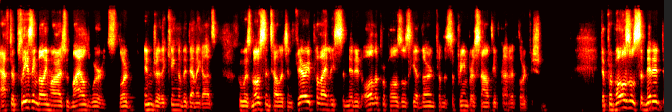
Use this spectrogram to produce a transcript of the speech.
After pleasing Bali Maharaj with mild words, Lord Indra, the king of the demigods, who was most intelligent, very politely submitted all the proposals he had learned from the Supreme Personality of Godhead, Lord Vishnu. The proposals submitted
